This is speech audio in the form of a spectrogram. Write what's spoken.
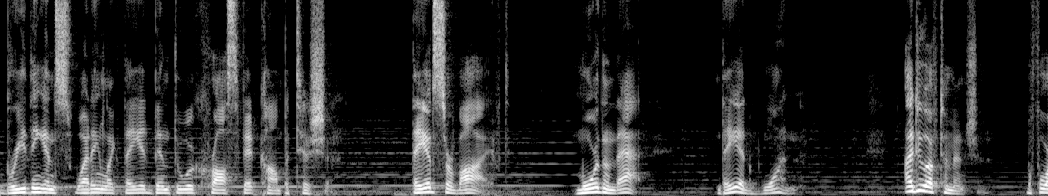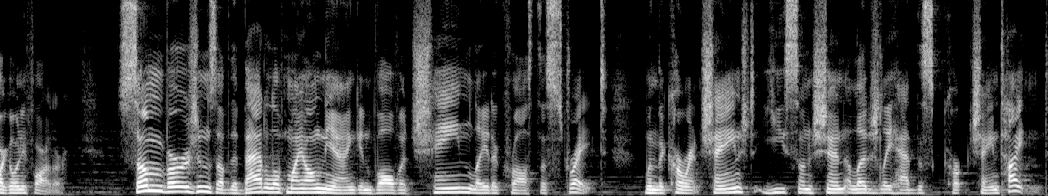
breathing and sweating like they had been through a CrossFit competition. They had survived. More than that, they had won. I do have to mention, before I go any farther, some versions of the Battle of Myeongnyang involve a chain laid across the strait. When the current changed, Yi Sun Shin allegedly had this chain tightened,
